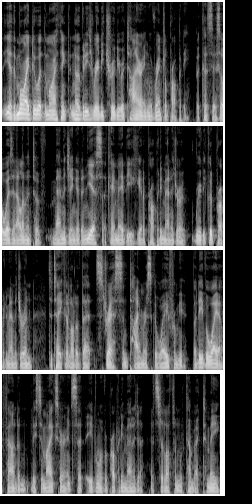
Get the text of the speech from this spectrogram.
yeah, the more I do it, the more I think that nobody's really truly retiring with rental property because there's always an element of managing it. And yes, okay, maybe you could get a property manager, a really good property manager, and to take a lot of that stress and time risk away from you. But either way, I've found, at least in my experience, that even with a property manager, it still often would come back to me.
